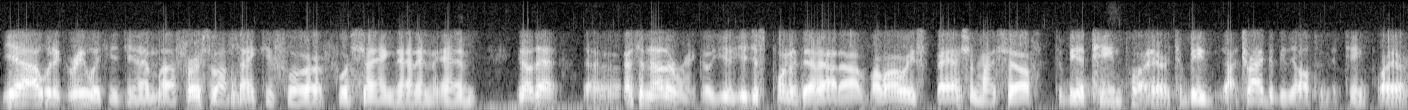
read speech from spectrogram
Yeah, I would agree with you, Jim. Uh, first of all, thank you for for saying that, and and you know that uh, that's another wrinkle. You you just pointed that out. I've, I've always fashioned myself to be a team player. To be, I tried to be the ultimate team player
